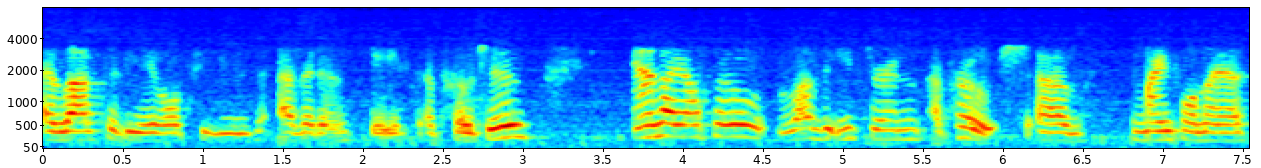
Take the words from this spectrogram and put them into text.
I love to be able to use evidence-based approaches. And I also love the Eastern approach of mindfulness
